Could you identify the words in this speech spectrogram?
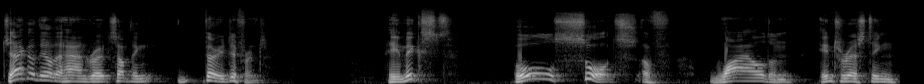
Jack, on the other hand, wrote something very different. He mixed all sorts of wild and interesting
